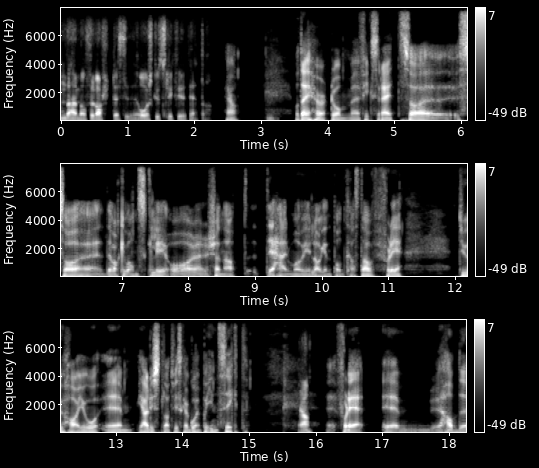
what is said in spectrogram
om det her med å forvalte sin overskuddslikviditet. Ja, Og da jeg hørte om eh, Fixrate, så, så det var ikke vanskelig å skjønne at det her må vi lage en podkast av. Fordi du har jo eh, Jeg har lyst til at vi skal gå inn på innsikt. Ja. For det eh, hadde,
